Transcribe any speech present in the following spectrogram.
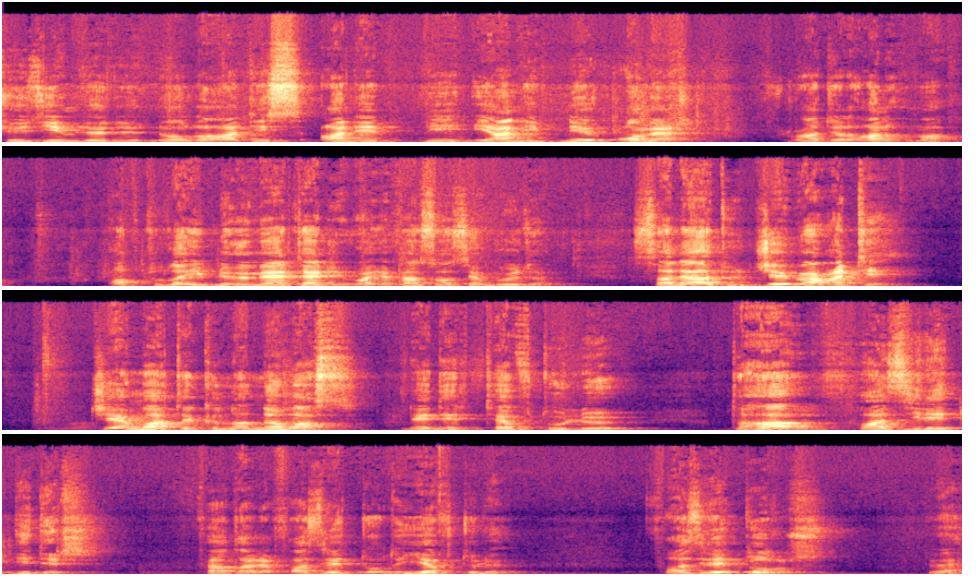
224 nolu hadis. An Ebi, yani İbni Ömer radıyallahu anhuma. Abdullah İbni Ömer'den rivayet. Efendimiz sallallahu buyurdu. Salatu cemaati. Cemaate kılınan namaz. Nedir? Teftulü. Daha faziletlidir. Fedale faziletli oldu. Yeftulü faziletli olur. Değil mi?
